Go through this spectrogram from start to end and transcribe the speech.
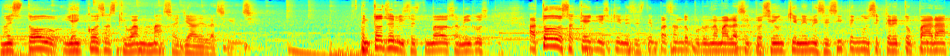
no es todo y hay cosas que van más allá de la ciencia. Entonces, mis estimados amigos, a todos aquellos quienes estén pasando por una mala situación, quienes necesiten un secreto para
